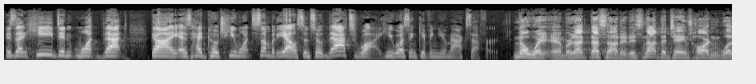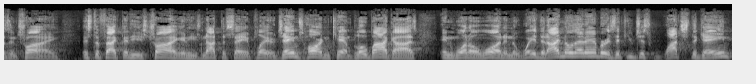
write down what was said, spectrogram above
is that he didn't want that guy as head coach. He wants somebody else. And so that's why he wasn't giving you max effort. No way, Amber. That, that's not it. It's not that James Harden wasn't trying. It's the fact that he's trying and he's not the same player. James Harden can't blow by guys in one on one. And the way that I know that, Amber, is if you just watch the game,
